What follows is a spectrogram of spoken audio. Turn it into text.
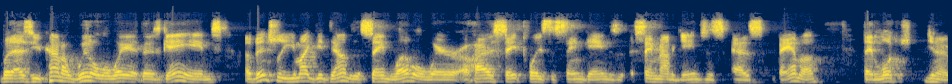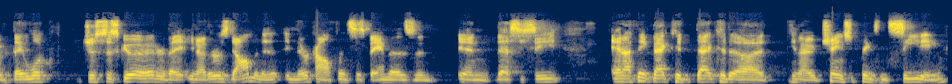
But as you kind of whittle away at those games, eventually you might get down to the same level where Ohio State plays the same games, same amount of games as, as Bama. They look, you know, they look just as good, or they, you know, they're as dominant in their conference as Bama is in, in the SEC. And I think that could that could uh, you know change things in seeding.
